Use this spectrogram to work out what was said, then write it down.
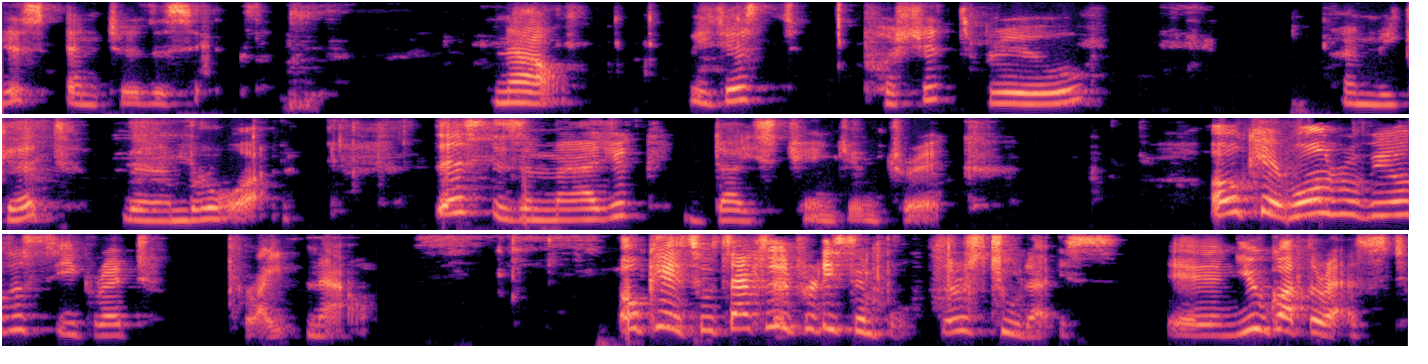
Just enter the six. Now we just push it through and we get the number one. This is a magic dice changing trick. Okay, we'll reveal the secret right now. Okay, so it's actually pretty simple. There's two dice, and you got the rest.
